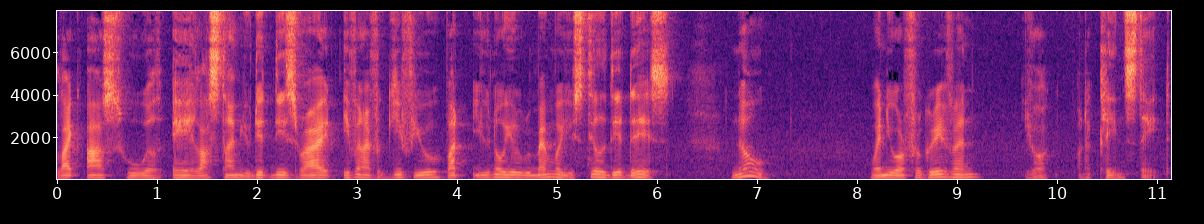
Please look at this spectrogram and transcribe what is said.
like us who will, hey, last time you did this, right? Even I forgive you, but you know, you remember you still did this. No. When you are forgiven, you are on a clean state.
